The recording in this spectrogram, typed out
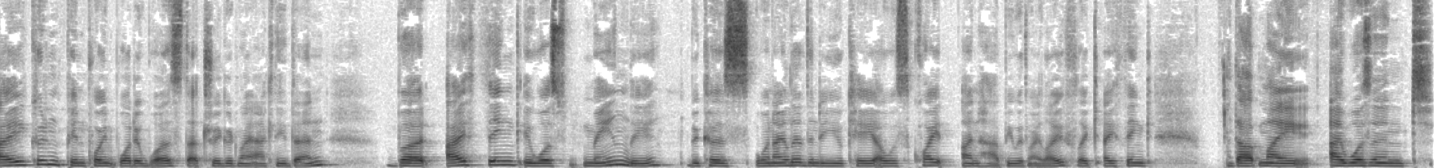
i couldn't pinpoint what it was that triggered my acne then. But I think it was mainly because when I lived in the UK, I was quite unhappy with my life. Like, I think that my, I wasn't,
